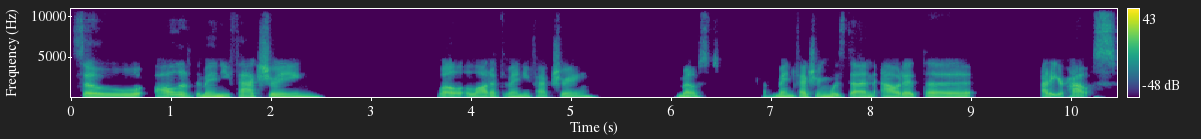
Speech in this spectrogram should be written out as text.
So all of the manufacturing, well, a lot of the manufacturing, most of the manufacturing was done out at the, out at your house.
